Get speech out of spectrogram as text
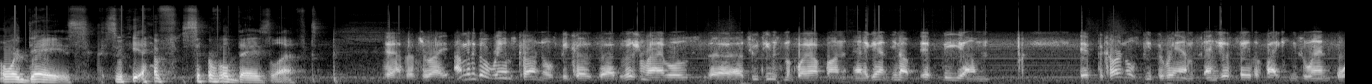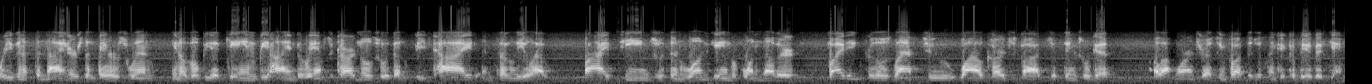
or days, because we have several days left. Yeah, that's right. I'm going to go Rams Cardinals because uh, division rivals, uh, two teams in the playoff on, and again, you know, if the um, if the Cardinals beat the Rams and just say the Vikings win, or even if the Niners and Bears win, you know, there'll be a game behind the Rams and Cardinals who would then be tied, and suddenly you'll have five teams within one game of one another fighting for those last two wild card spots. So things will get a lot more interesting. Plus, I just think it could be a good game.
